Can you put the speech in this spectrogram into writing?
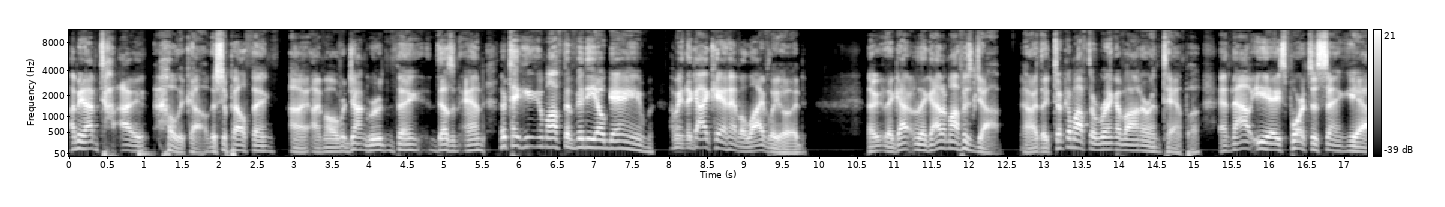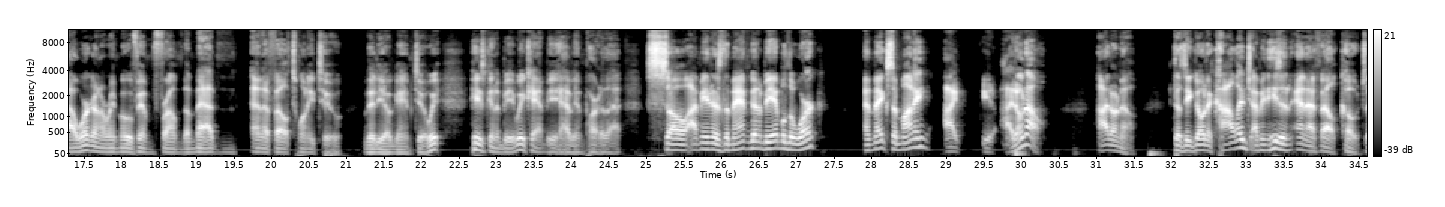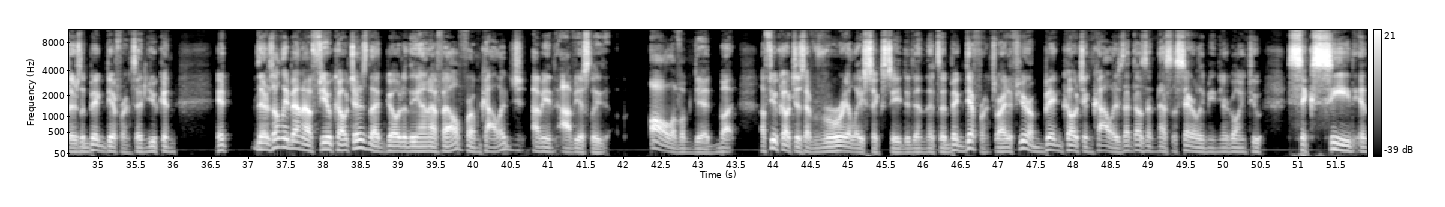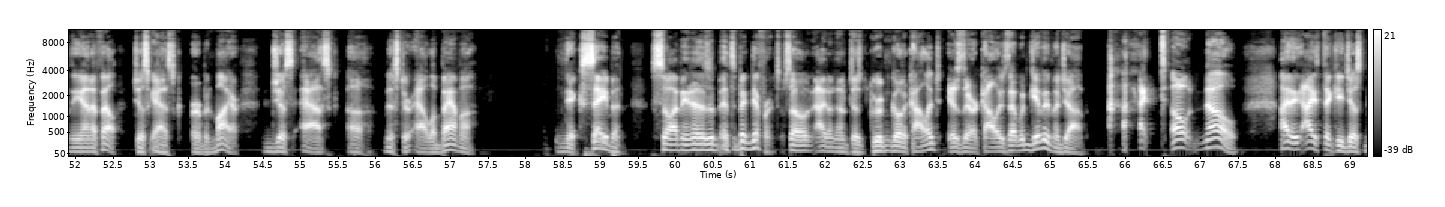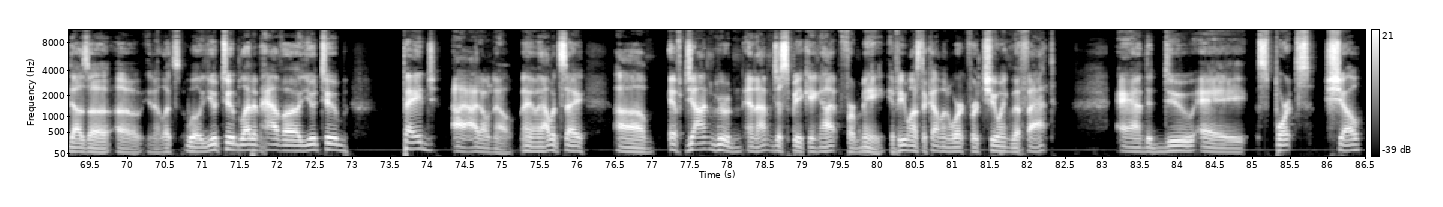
I mean, I'm t- I holy cow, the Chappelle thing. I, I'm over. Jon Gruden thing doesn't end. They're taking him off the video game. I mean, the guy can't have a livelihood. They, they got they got him off his job. All right, they took him off the Ring of Honor in Tampa, and now EA Sports is saying, "Yeah, we're going to remove him from the Madden NFL 22 video game too. We he's going to be. We can't be have him part of that. So, I mean, is the man going to be able to work and make some money? I you know, I don't know. I don't know. Does he go to college? I mean, he's an NFL coach. There's a big difference, and you can. It. There's only been a few coaches that go to the NFL from college. I mean, obviously, all of them did, but a few coaches have really succeeded, and it's a big difference, right? If you're a big coach in college, that doesn't necessarily mean you're going to succeed in the NFL. Just ask Urban Meyer. Just ask uh, Mr. Alabama, Nick Saban. So I mean, it's a, it's a big difference. So I don't know. Does Gruden go to college? Is there a college that would give him a job? I don't know. I I think he just does a, a you know. Let's will YouTube let him have a YouTube page? I, I don't know. Anyway, I would say um, if Jon Gruden and I'm just speaking I, for me, if he wants to come and work for Chewing the Fat and do a sports show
